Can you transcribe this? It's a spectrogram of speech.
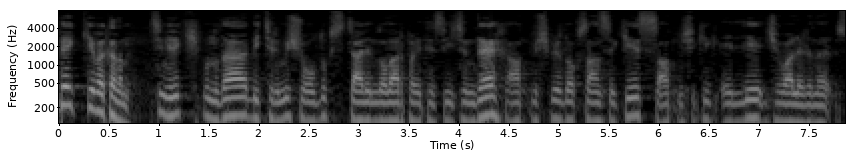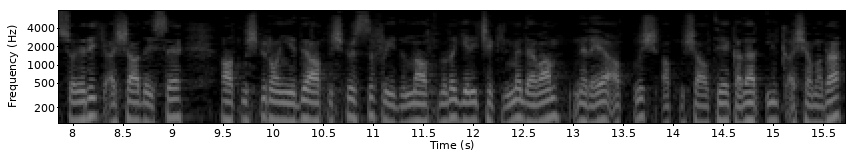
Peki bakalım. Şimdilik bunu da bitirmiş olduk. Sterlin dolar paritesi içinde 61.98, 62.50 civarlarını söyledik. Aşağıda ise 61.17, 61.07'nin altında da geri çekilme devam. Nereye? 60, 66'ya kadar ilk aşamada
